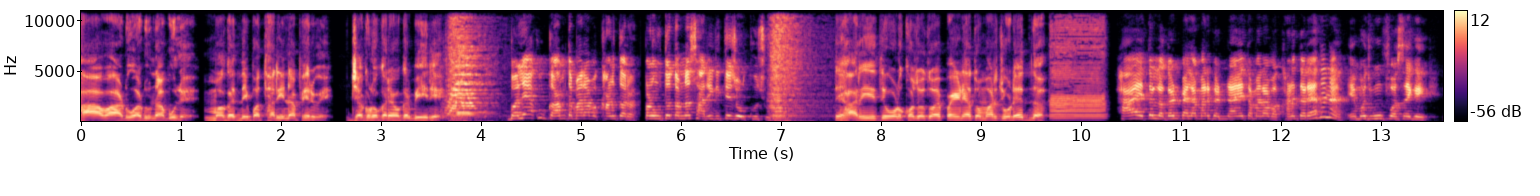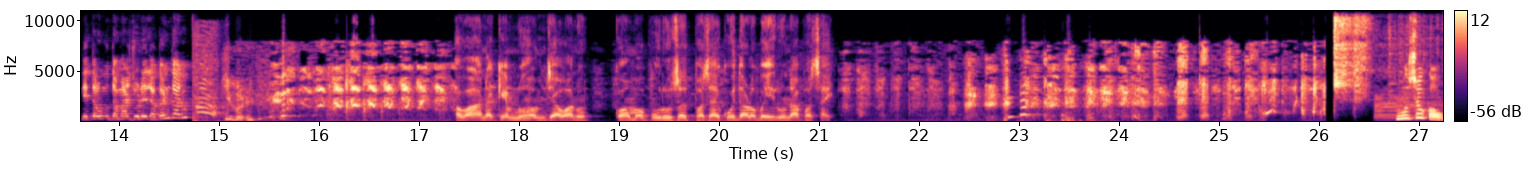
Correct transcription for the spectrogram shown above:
હા આવા આડું આડું ના બોલે. મગજની પથારી ના ફેરવે. ઝઘડો કર્યા વગર બે રે ભલે આખું ગામ તમારા વખાણ કરે પણ હું તો તમને સારી રીતે જ ઓળખું છું. તે સારી રીતે ઓળખો છો તો એ પૈણ્યા તો મારા જોડે જ ને. હા એ તો લગન પહેલા મારા ઘરનાએ તમારા વખાણ કર્યા હતા ને એમ જ હું ફસાઈ ગઈ. નહીં તો હું તમારા જોડે લગન કરું. હવે આને કેમનું સમજાવવાનું? કોમો પુરુષ જ ફસાય કોઈ દાડો બહેરું ના ફસાય. હું શું કહું?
